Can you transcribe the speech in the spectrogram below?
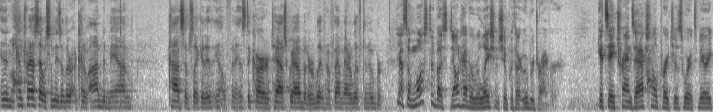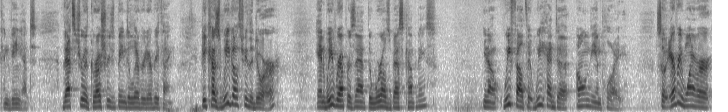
and then contrast that with some of these other uh, kind of on-demand concepts like, you know, an Instacart or TaskRabbit or, Lyft, you know, for that matter, Lyft and Uber. Yeah, so most of us don't have a relationship with our Uber driver. It's a transactional purchase where it's very convenient. That's true with groceries being delivered, everything. Because we go through the door and we represent the world's best companies, you know, we felt that we had to own the employee. So every one of our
